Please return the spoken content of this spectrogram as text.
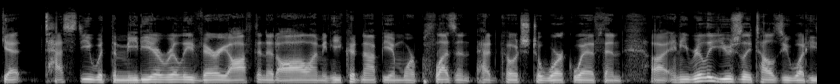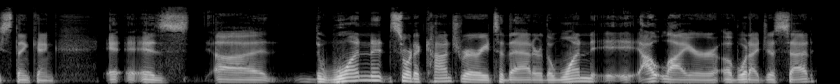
get testy with the media really very often at all. I mean, he could not be a more pleasant head coach to work with, and uh, and he really usually tells you what he's thinking. Is uh, the one sort of contrary to that, or the one uh, outlier of what I just said,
